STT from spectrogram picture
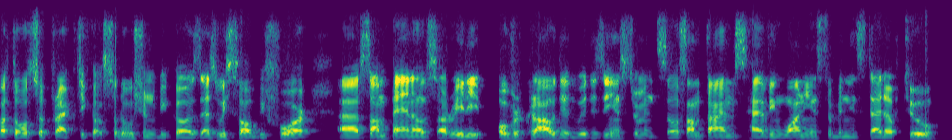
but also practical solution, because as we saw before, uh, some panels are really overcrowded with these instruments. So sometimes having one instrument instead of two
